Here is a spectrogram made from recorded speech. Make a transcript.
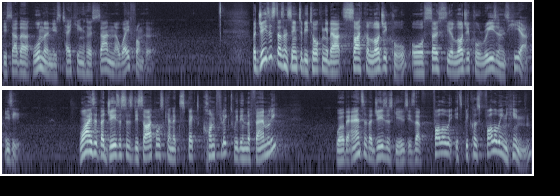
this other woman is taking her son away from her. But Jesus doesn't seem to be talking about psychological or sociological reasons here, is he? Why is it that Jesus' disciples can expect conflict within the family? Well, the answer that Jesus gives is that follow, it's because following him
